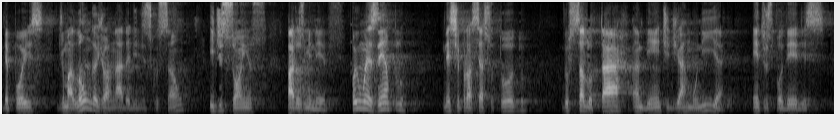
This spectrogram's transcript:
depois de uma longa jornada de discussão e de sonhos para os mineiros. Foi um exemplo, neste processo todo, do salutar ambiente de harmonia entre os poderes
